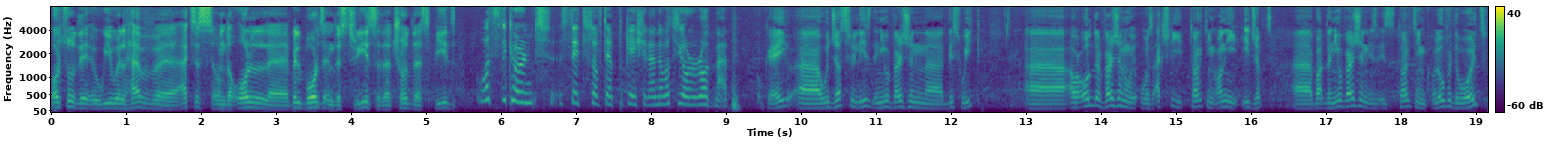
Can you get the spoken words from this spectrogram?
Also, they, we will have access on the all billboards in the streets that show the speeds What's the current status of the application and what's your roadmap? Okay, uh, we just released a new version uh, this week. Uh, our older version wa- was actually targeting only Egypt, uh, but the new version is, is targeting all over the world.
